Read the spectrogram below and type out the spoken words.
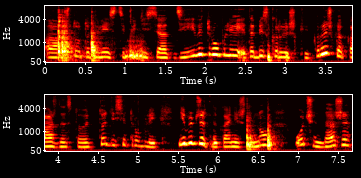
что-то 259 рублей. Это без крышки. Крышка каждая стоит 110 рублей. Не бюджетно, конечно, но очень даже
